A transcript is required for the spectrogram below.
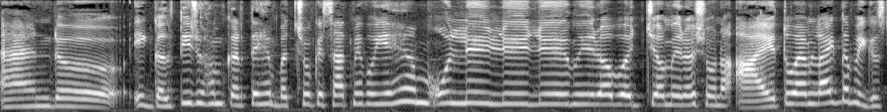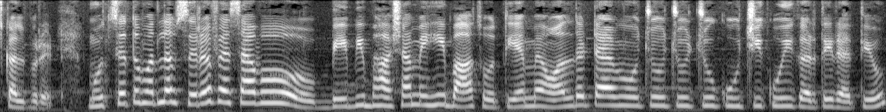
and uh, एक गलती जो हम करते हैं बच्चों के साथ में वो ये है हम ओ ले ले ले मेरा बच्चा मेरा सोना। आए तो I am like the biggest culprit मुझसे तो मतलब सिर्फ़ ऐसा वो बेबी भाषा में ही बात होती है। मैं ऑल द टाइम वो चू चू चू कूची कूई करती रहती हूँ।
